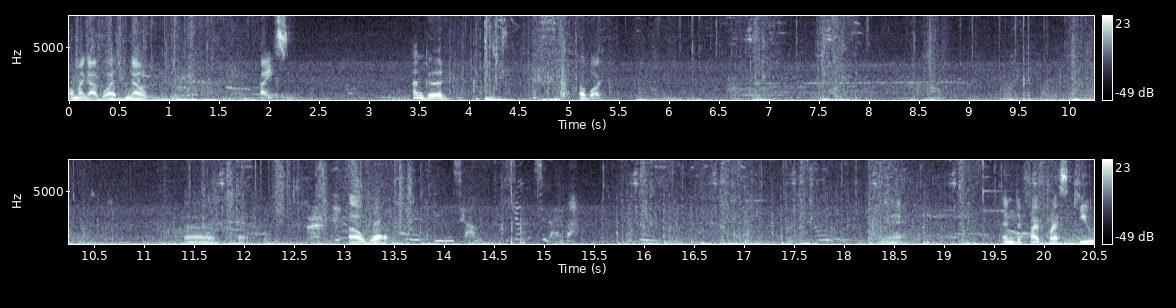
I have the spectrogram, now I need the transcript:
Oh my god, what? No. Ice. I'm good. Oh boy. Okay. A wall. Yeah. And if I press Q,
